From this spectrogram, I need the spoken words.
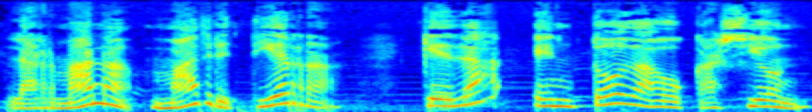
la hermana madre tierra, que da en toda ocasión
